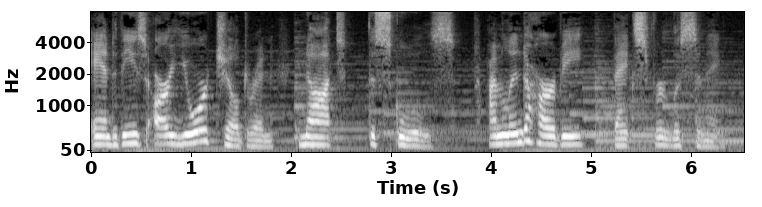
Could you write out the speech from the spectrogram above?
and these are your children, not the schools. I'm Linda Harvey. Thanks for listening.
